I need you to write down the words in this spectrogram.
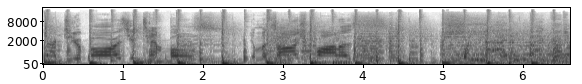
back to your bars, your temples, your massage parlors. One night in Bangkok.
